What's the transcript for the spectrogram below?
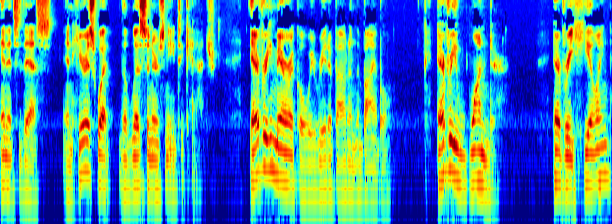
and it's this. And here's what the listeners need to catch. Every miracle we read about in the Bible, every wonder, every healing,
